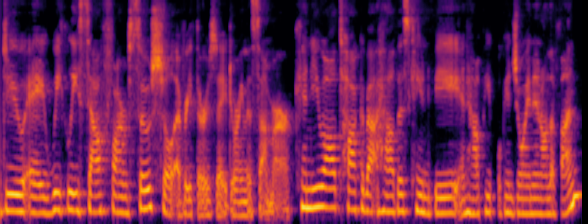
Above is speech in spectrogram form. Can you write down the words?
do a weekly South Farm social every Thursday during the summer. Can you all talk about how this came to be and how people can join in on the fun?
